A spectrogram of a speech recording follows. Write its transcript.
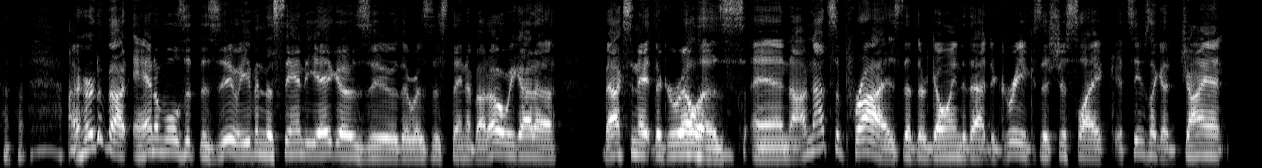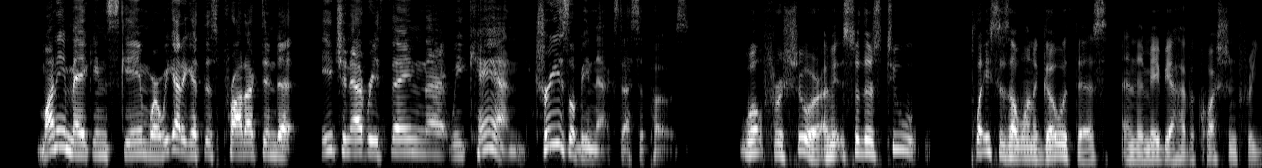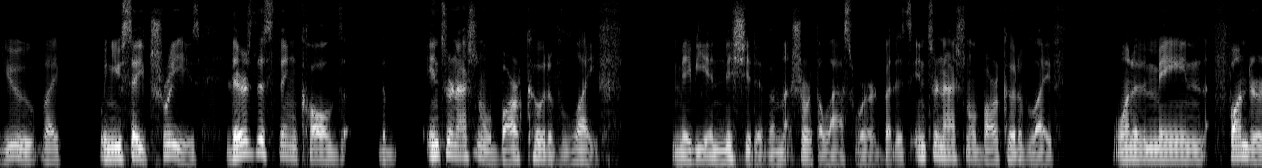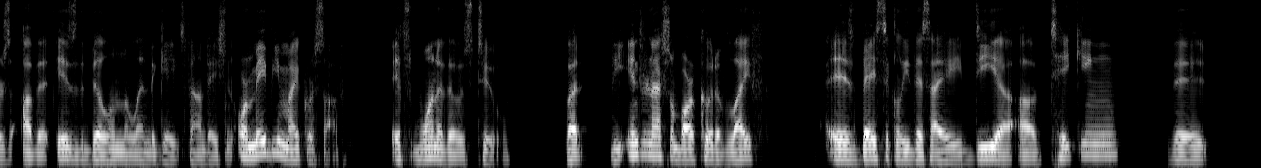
I heard about animals at the zoo, even the San Diego Zoo. There was this thing about, oh, we got to vaccinate the gorillas. And I'm not surprised that they're going to that degree because it's just like, it seems like a giant money making scheme where we got to get this product into each and everything that we can. Trees will be next, I suppose. Well, for sure. I mean, so there's two places I want to go with this, and then maybe I have a question for you. Like when you say trees, there's this thing called the International Barcode of Life, maybe initiative. I'm not sure what the last word, but it's International Barcode of Life. One of the main funders of it is the Bill and Melinda Gates Foundation, or maybe Microsoft. It's one of those two. But the International Barcode of Life is basically this idea of taking the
